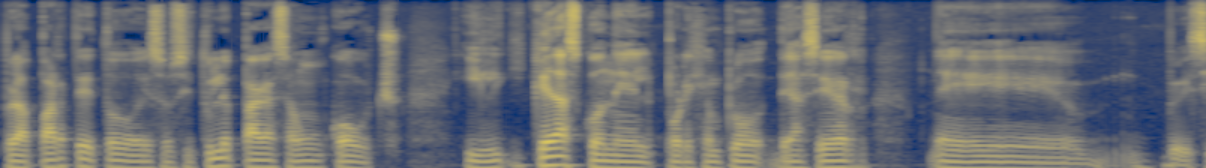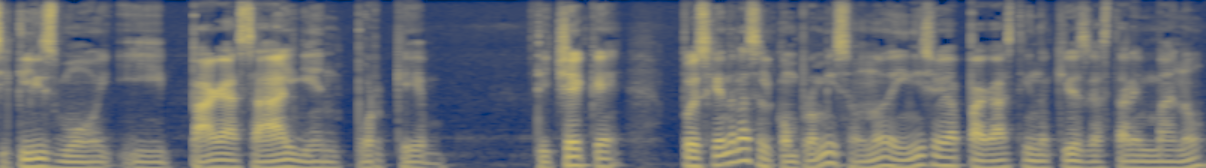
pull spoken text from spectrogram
Pero aparte de todo eso, si tú le pagas a un coach y, quedas con él, por ejemplo, de hacer eh, ciclismo y pagas a alguien porque te cheque, pues generas el compromiso, ¿no? De inicio ya pagaste y no quieres gastar en vano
